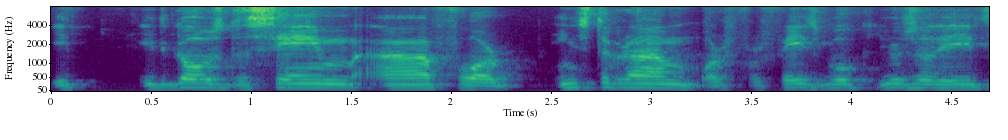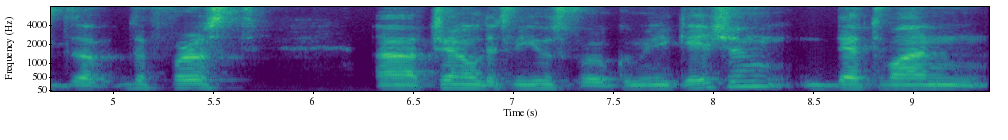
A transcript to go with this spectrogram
It it goes the same uh, for Instagram or for Facebook. Usually, it's the the first uh, channel that we use for communication, that one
